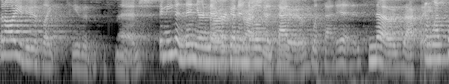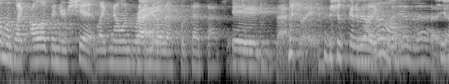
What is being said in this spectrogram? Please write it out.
But all you do is like tease it just a smidge. And even then, you're never going to know that that's shampoo. what that is. No, exactly. Unless someone's like all up in your shit, like no one's gonna know that's what that that's. exactly. It's just gonna be like, like, oh, what is that? She's Yeah.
